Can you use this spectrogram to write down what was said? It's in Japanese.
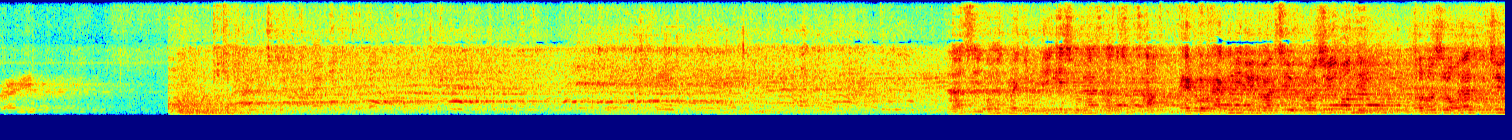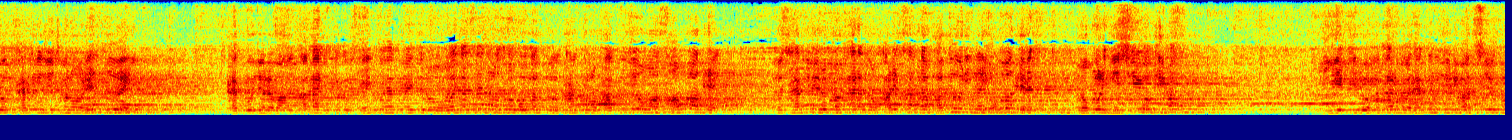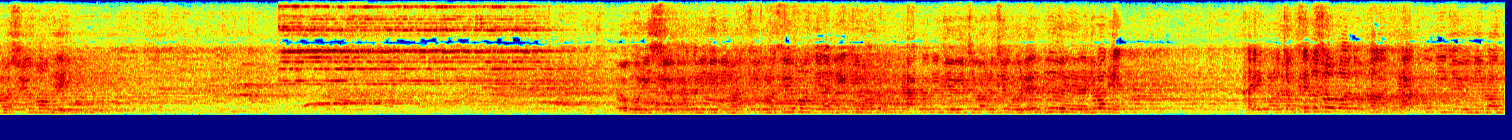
男子 500mP 決勝がスタートしました先頭122番中国のシューモンディその後ろ同じく中国121番のレンズウェイ。157番赤い国 1500m を終えた全ての総合トップ韓国のパク・ジオンは3番手。そして126番カナダのアレクサンダー・パトゥーリンが4番手です。残り2周を切ります。逃げ切りを図るのは122中国のシューモンディ残り1周122番中国の水門寺が逃げ切りを図る121番の中国レンズウェイが2番手最後の直線の勝負はどうか。122番。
